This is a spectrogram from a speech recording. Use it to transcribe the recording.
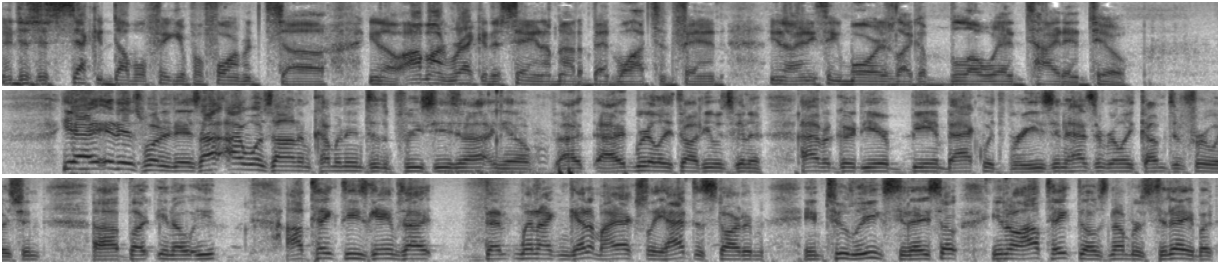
and just his second double figure performance. Uh, you know, I'm on record as saying I'm not a Ben Watson fan. You know, anything more is like a low end tight end, too. Yeah, it is what it is. I, I was on him coming into the preseason. I, you know, I, I really thought he was going to have a good year being back with Brees, and hasn't really come to fruition. Uh, but you know, he, I'll take these games. I that when I can get him, I actually had to start him in two leagues today. So you know, I'll take those numbers today, but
